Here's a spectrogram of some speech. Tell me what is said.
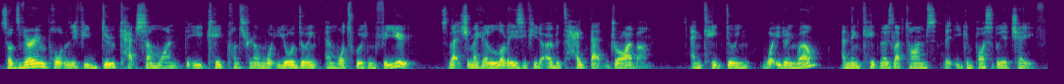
So it's very important that if you do catch someone that you keep concentrating on what you're doing and what's working for you. So that should make it a lot easier for you to overtake that driver and keep doing what you're doing well and then keep those lap times that you can possibly achieve.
